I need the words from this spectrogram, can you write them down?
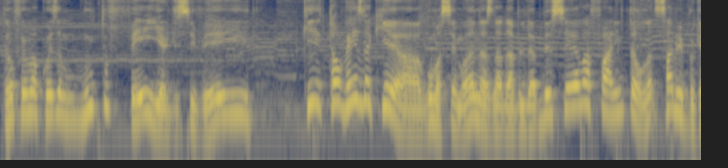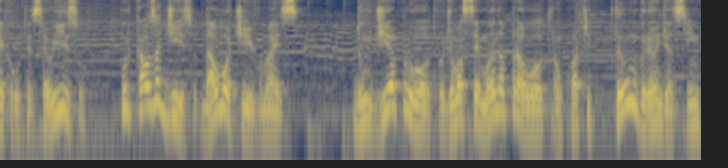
Então foi uma coisa muito feia de se ver e que talvez daqui a algumas semanas na WWDC ela fale, então, sabe por que aconteceu isso? Por causa disso, dá um motivo, mas de um dia para o outro, ou de uma semana para outra, um corte tão grande assim,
